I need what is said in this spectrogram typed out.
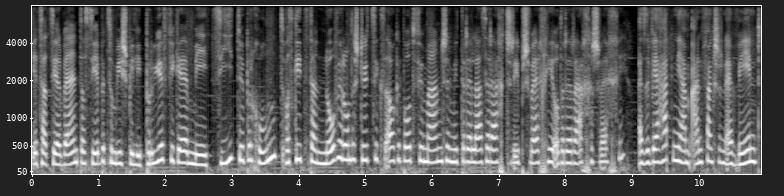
Jetzt hat sie erwähnt, dass sie eben zum Beispiel in Prüfungen mehr Zeit bekommt. Was gibt es denn noch für Unterstützungsangebote für Menschen mit einer Leserechtschreibschwäche oder einer Rechenschwäche? Also wir hatten ja am Anfang schon erwähnt,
